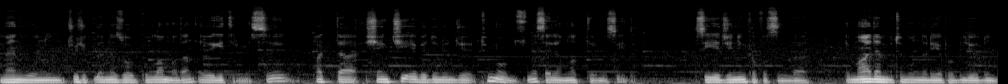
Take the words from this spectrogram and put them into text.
Menwu'nun çocuklarını zor kullanmadan eve getirmesi, hatta Shang-Chi eve dönünce tüm ordusuna selamlattırmasıydı. Seyircinin kafasında, e madem bütün bunları yapabiliyordun,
